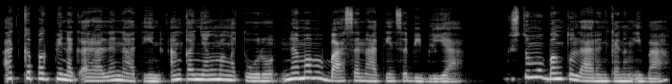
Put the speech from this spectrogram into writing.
at kapag pinag-aralan natin ang kanyang mga turo na mababasa natin sa Biblia. Gusto mo bang tularan ka ng iba?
